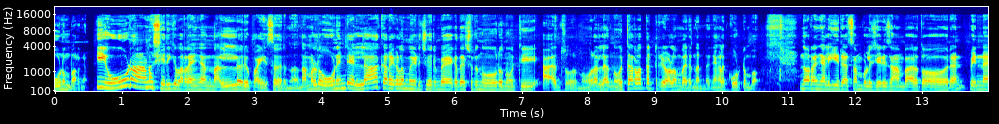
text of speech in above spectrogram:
ഊണും പറഞ്ഞു. ഈ ഊണാണ് ശരിക്കും പറഞ്ഞു കഴിഞ്ഞാൽ നല്ലൊരു പൈസ വരുന്നത്. നമ്മളുടെ ഊണിന്റെ എല്ലാ കറികളും മേടിച്ച് വരുമ്പോൾ ഏകദേശം ഒരു നൂറ് നൂറ്റി നൂറല്ല നൂറ്ററുപത്തെട്ട് രൂപയോളം വരുന്നുണ്ട് ഞങ്ങൾ കൂട്ടുമ്പോൾ. എന്ന് പറഞ്ഞാൽ ഈ രസം പുളിശ്ശേരി സാമ്പാർ തോരൻ പിന്നെ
